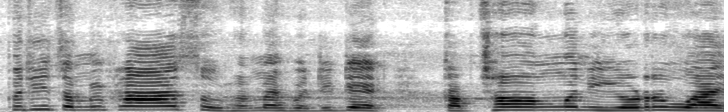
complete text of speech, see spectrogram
เพื่อที่จะไม่พลาดสูตรผลใหม่ผลเด็ดๆกับช่องวันนี้รวย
